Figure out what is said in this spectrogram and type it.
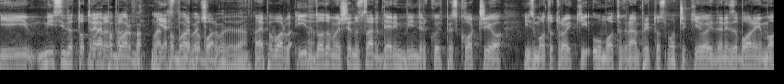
I mislim da to treba Lepa da borba, lepa Jeste, borba će bude, da. Lepa borba. I da dodamo još jednu stvar, Derin Binder koji je preskočio iz Moto Trojki u Moto Grand Prix, to smo očekivali, da ne zaboravimo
